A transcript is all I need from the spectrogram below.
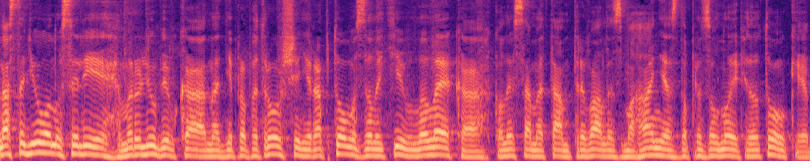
На стадіон у селі Миролюбівка на Дніпропетровщині раптово залетів лелека, коли саме там тривали змагання з допризовної підготовки.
